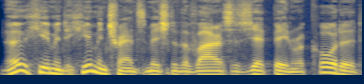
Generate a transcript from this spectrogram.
No human to human transmission of the virus has yet been recorded,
